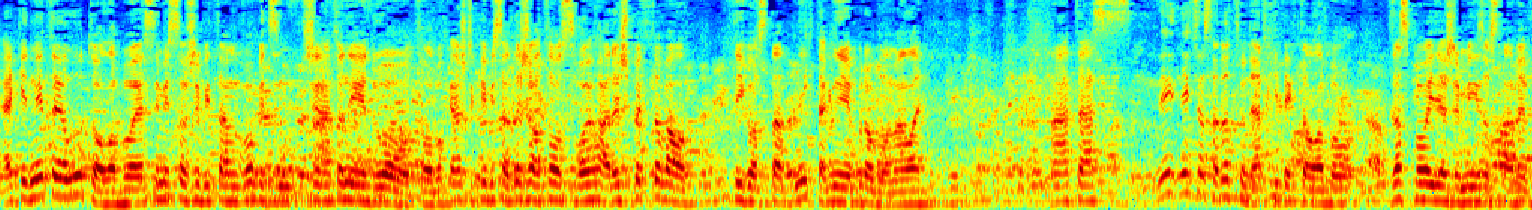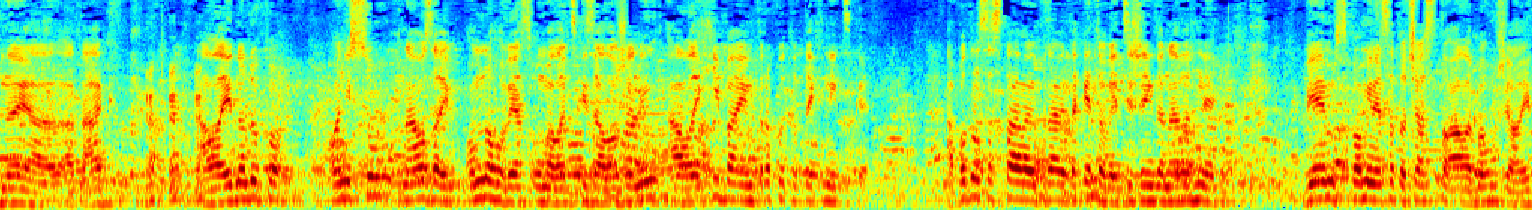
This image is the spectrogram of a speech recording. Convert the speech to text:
aj keď mne to je ľúto, lebo ja si myslím, že by tam vôbec, že na to nie je dôvod, lebo každý, keby sa držal toho svojho a rešpektoval tých ostatných, tak nie je problém, ale a tá, nechcem sa dotknúť architektov, lebo zase povedia, že my zo stavebnej a, a tak, ale jednoducho, oni sú naozaj o mnoho viac umelecky založení, ale chýba im trochu to technické. A potom sa stávajú práve takéto veci, že niekto navrhne Viem, spomína sa to často, ale bohužiaľ je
